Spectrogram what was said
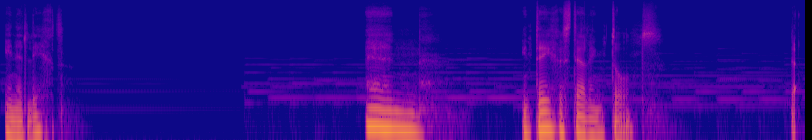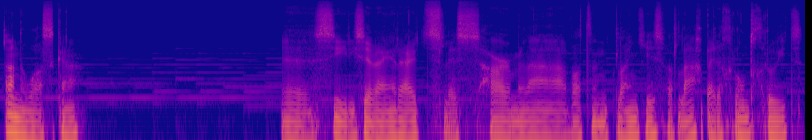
in het licht. En in tegenstelling tot de ayahuasca, de Syrische wijnruit slash harmela, wat een plantje is wat laag bij de grond groeit,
